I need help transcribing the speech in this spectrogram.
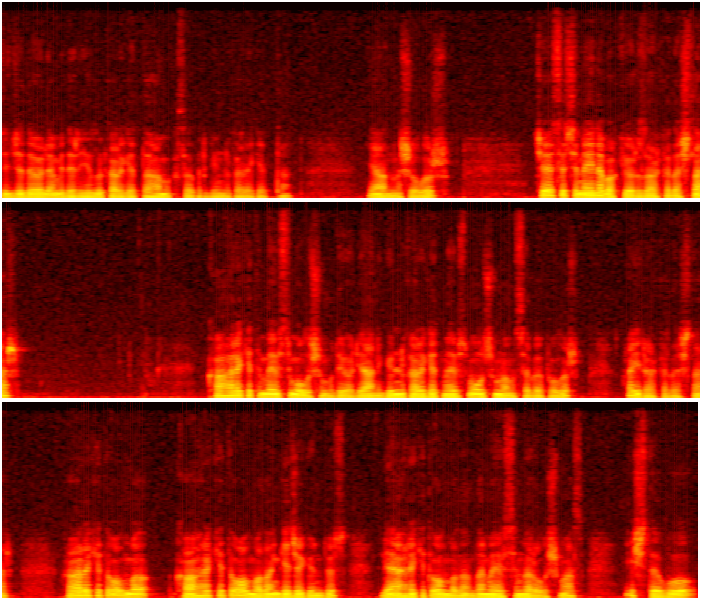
Sizce de öyle midir? Yıllık hareket daha mı kısadır günlük hareketten? Yanlış olur. C seçeneğine bakıyoruz arkadaşlar. K hareketi mevsim oluşumu diyor. Yani günlük hareket mevsim oluşumuna mı sebep olur? Hayır arkadaşlar. K hareketi olma K hareketi olmadan gece gündüz, L hareketi olmadan da mevsimler oluşmaz. İşte bu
